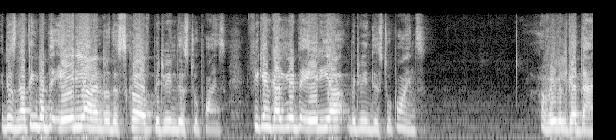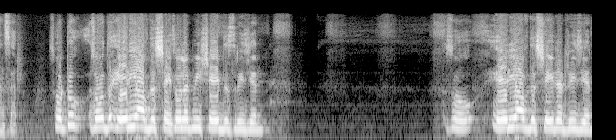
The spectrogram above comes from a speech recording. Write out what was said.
it is nothing but the area under this curve between these two points. If we can calculate the area between these two points, we will get the answer. So, to so the area of this shade. So, let me shade this region. So, area of this shaded region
